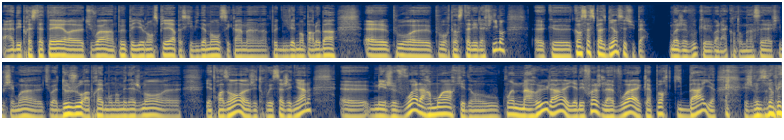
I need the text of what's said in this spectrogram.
à des prestataires, euh, tu vois, un peu payés au lance-pierre, parce qu'évidemment, c'est quand même un, peu de nivellement par le bas euh, pour, euh, pour t'installer la fibre, que quand ça se passe bien, c'est super. Moi, j'avoue que voilà, quand on m'a installé la fibre chez moi, euh, tu vois, deux jours après mon emménagement, euh, il y a trois ans, euh, j'ai trouvé ça génial. mais je vois l'armoire qui est dans, au coin de ma rue là. Il y a des fois, je la vois avec la porte qui baille. Et je me dis non mais.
